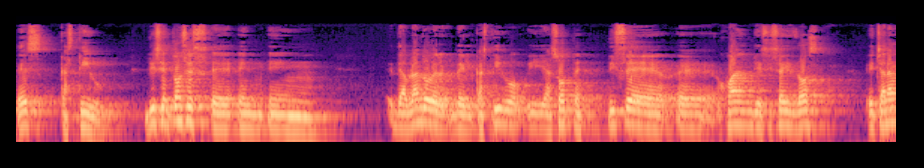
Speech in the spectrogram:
es castigo. Dice entonces, eh, en, de hablando del, castigo y azote, dice Juan 16, 2, echarán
